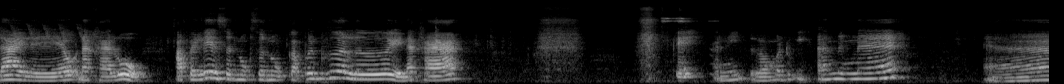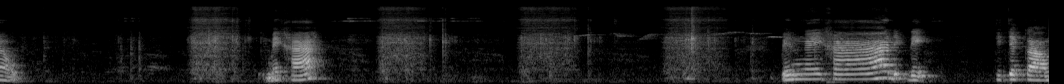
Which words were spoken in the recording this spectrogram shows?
ได้แล้วนะคะลูก เอาไปเล่นสนุกสนุกกับเพื่อนๆเลยนะคะ เอ๊ะ อันนี้ลองมาดูอีกอันหนึ่งนะ อ้าว นไหมคะ เป็นไงคะเด็กๆ กิจกรรม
